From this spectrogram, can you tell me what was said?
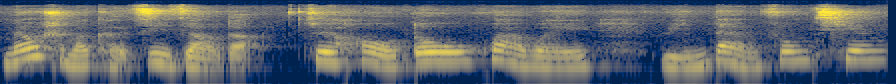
没有什么可计较的，最后都化为云淡风轻。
